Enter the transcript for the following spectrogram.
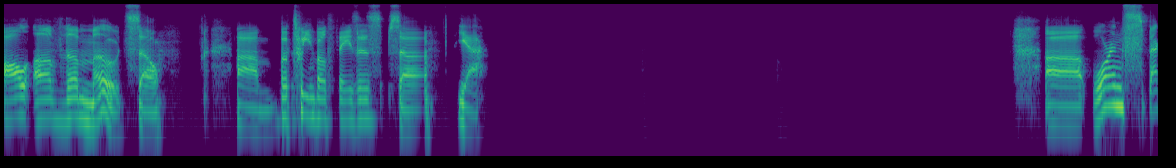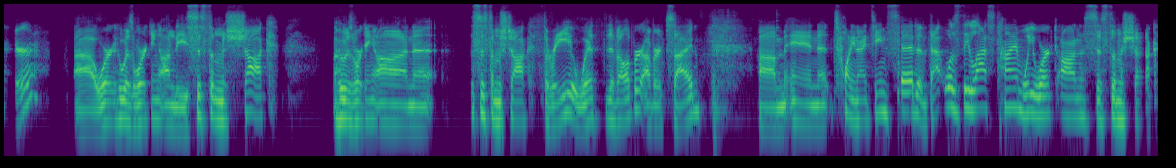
all of the modes. So um, between both phases. So yeah. Uh, Warren Spector, uh, who was working on the System Shock, who was working on uh, System Shock 3 with developer Otherside um, in 2019, said that was the last time we worked on System Shock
